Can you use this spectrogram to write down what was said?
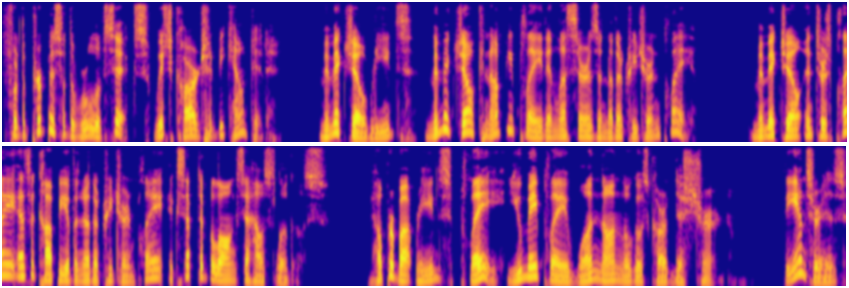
For the purpose of the rule of six, which card should be counted? Mimic Gel reads Mimic Gel cannot be played unless there is another creature in play. Mimic Gel enters play as a copy of another creature in play, except it belongs to House Logos. Helperbot reads, Play. You may play one non-logos card this turn. The answer is,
